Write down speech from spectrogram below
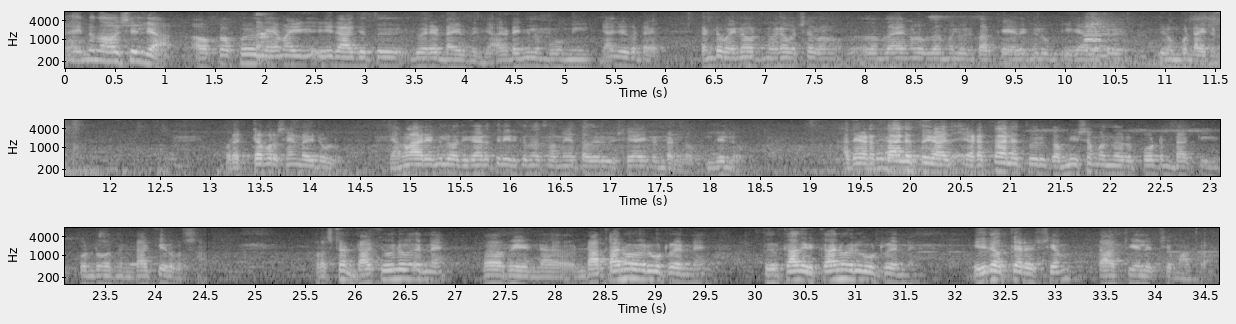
അതിനൊന്നും ആവശ്യമില്ല. ഒക്കപ്പ് നിയമം ഈ- ഈ രാജ്യത്ത് ഇതുവരെ ഉണ്ടായിരുന്നില്ല. ആരുടെയെങ്കിലും ഭൂമി ഞാൻ ചോദിക്കട്ടെ രണ്ട് മൈനോർ ന്യൂനപക്ഷ സമുദായങ്ങളും തമ്മിൽ ഒരു തർക്കം ഏതെങ്കിലും ഈ കേരളത്തിൽ ഇതിനുമുമ്പുണ്ടായിട്ടുണ്ടോ ഒരൊറ്റ പ്രശ്നം ഉണ്ടായിട്ടുള്ളൂ. ഞങ്ങൾ ആരെങ്കിലും അധികാരത്തിലിരിക്കുന്ന സമയത്ത് അതൊരു വിഷയമായിട്ടുണ്ടല്ലോ? ഇല്ലല്ലോ. അത് ഇടക്കാലത്ത് ഇടക്കാലത്ത് ഒരു കമ്മീഷൻ വന്ന് റിപ്പോർട്ട് ഉണ്ടാക്കി കൊണ്ടുവന്ന് ഉണ്ടാക്കിയൊരു പ്രശ്നമാണ്. പ്രശ്നം ഉണ്ടാക്കിയോലും തന്നെ പിന്നെ ഉണ്ടാക്കാനും ഒരു കൂട്ടർ തന്നെ തീർക്കാതിരിക്കാനും ഒരു കൂട്ടർ തന്നെ. ഇതിലൊക്കെ ലക്ഷ്യം രാഷ്ട്രീയ ലക്ഷ്യം മാത്രമാണ്.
